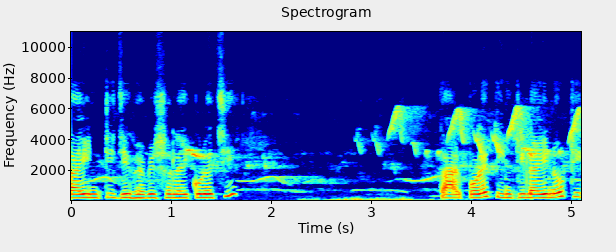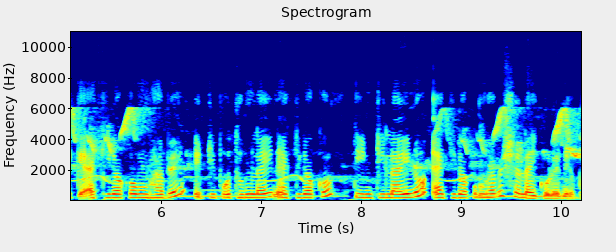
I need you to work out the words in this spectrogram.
লাইনটি যেভাবে সেলাই করেছি, তারপরে তিনটি লাইনও ঠিক একই রকমভাবে, এটি প্রথম লাইন একই রকম, তিনটি লাইনও একই রকমভাবে সেলাই করে নেব।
